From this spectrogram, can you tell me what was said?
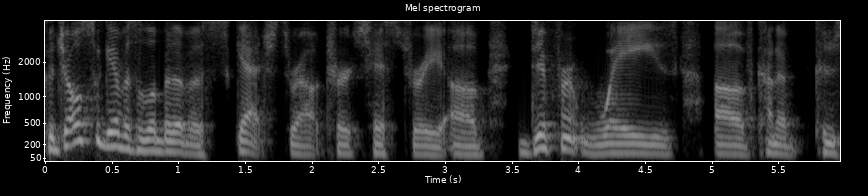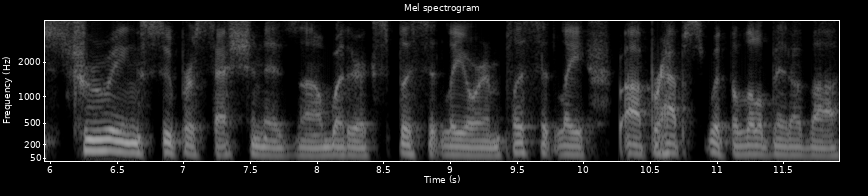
Could you also give us a little bit of a sketch throughout church history of different ways of kind of construing supersessionism, whether explicitly or implicitly, uh, perhaps with a little bit of a,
